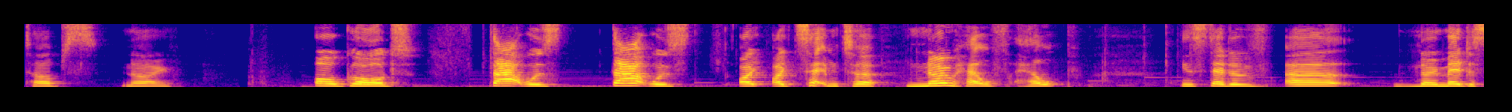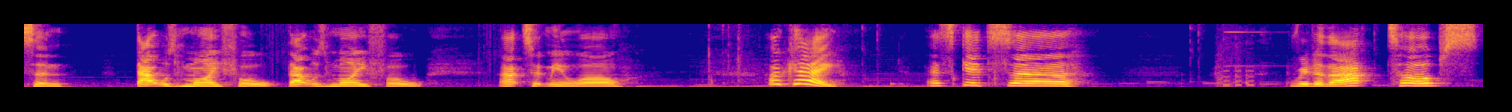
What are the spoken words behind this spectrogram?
Tubbs. No. Oh god. That was that was I, I'd set him to no health help instead of uh no medicine. That was my fault. That was my fault. That took me a while. Okay. Let's get uh rid of that. Tubbs.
